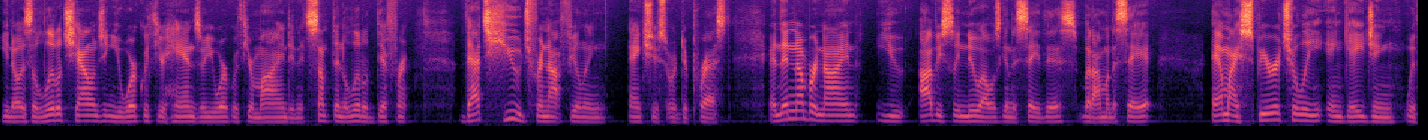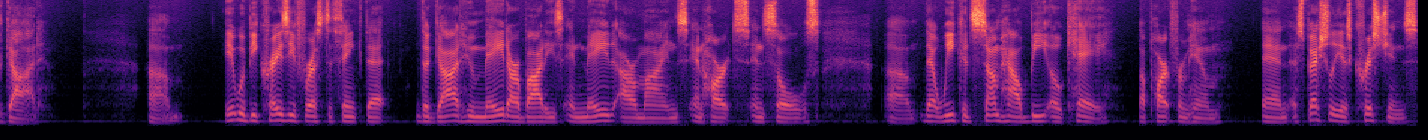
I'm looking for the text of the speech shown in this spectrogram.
you know, is a little challenging. You work with your hands or you work with your mind, and it's something a little different. That's huge for not feeling anxious or depressed. And then number nine, you obviously knew I was going to say this, but I'm going to say it. Am I spiritually engaging with God? Um, it would be crazy for us to think that the God who made our bodies and made our minds and hearts and souls, um, that we could somehow be okay apart from Him, and especially as Christians,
